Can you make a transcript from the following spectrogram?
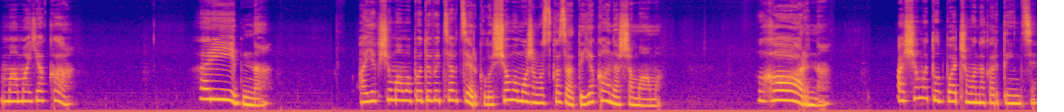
Мама яка? Рідна. А якщо мама подивиться в дзеркало, що ми можемо сказати, яка наша мама? Гарна. А що ми тут бачимо на картинці?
